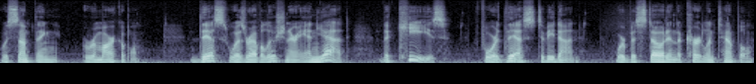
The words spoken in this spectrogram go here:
was something remarkable. This was revolutionary, and yet the keys for this to be done were bestowed in the Kirtland Temple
